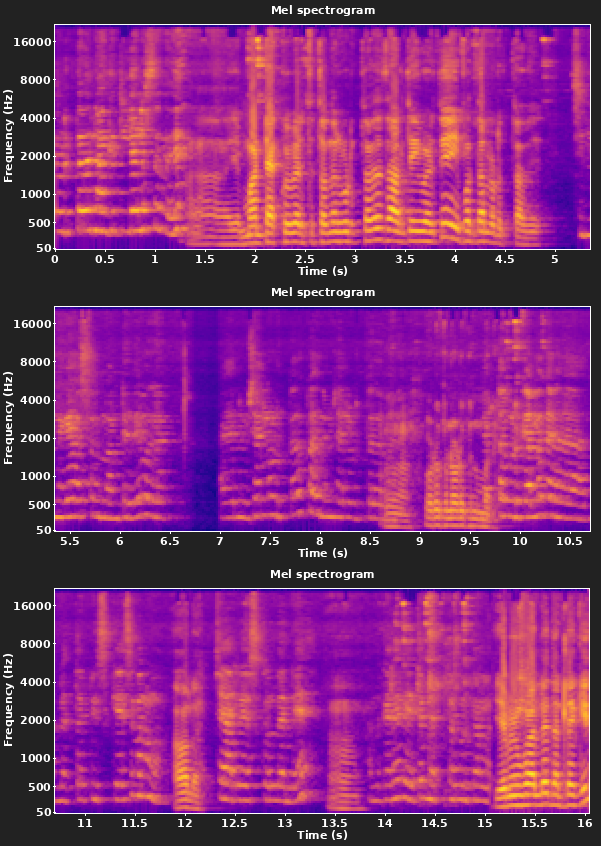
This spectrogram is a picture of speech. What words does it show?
ఉడుకుతుంది నాకు ఇట్లా తెలుస్తుంది. మంట ఎక్కువ పెడితే తొందరగా ఉడుకుతుంది తాలు తీగి పెడితే ఈ పొద్దుల్లో ఉడుకుతుంది. చిన్నగా వస్తుంది అంటే ఒక ఐదు నిమిషాలు ఉడుకుతుంది పది నిమిషాలు ఉడుకుతుంది ఉడుకును ఉడుకును మరి. మెత్త ఉడకల్లా మెత్త పిసికేసి మనం అవులే. చారు వేసుకోవాలండి ఆ. అందుకని ఇదైతే మెత్త ఉడకాల. ఏమేమి కావాలి దాంట్లోకి?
